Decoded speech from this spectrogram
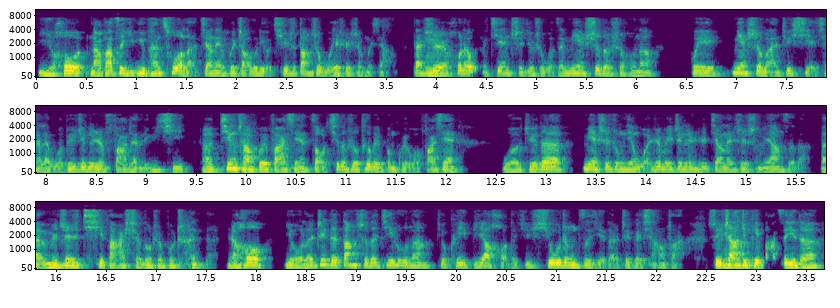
以后哪怕自己预判错了，将来也会找个理由。其实当时我也是这么想，但是后来我们坚持，就是我在面试的时候呢，会面试完就写下来我对这个人发展的预期，然后经常会发现早期的时候特别崩溃，我发现。我觉得面试中间，我认为这个人是将来是什么样子的，百分之七八十都是不准的。然后有了这个当时的记录呢，就可以比较好的去修正自己的这个想法，所以这样就可以把自己的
